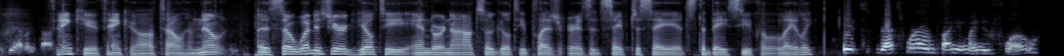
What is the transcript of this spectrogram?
if you haven't talked. Thank you, thank you. I'll tell him. Now, uh, so what is your guilty and or not so guilty pleasure? Is it safe to say it's the bass ukulele? It's that's where I'm finding my new flow.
